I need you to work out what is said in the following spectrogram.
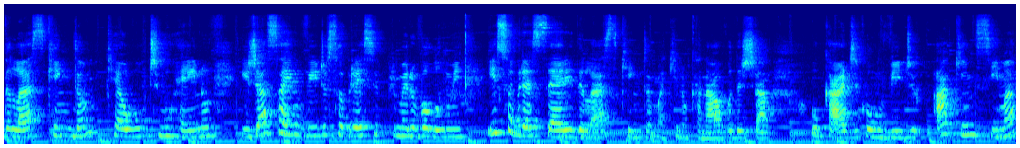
The Last Kingdom, que é o último reino, e já saiu vídeo sobre esse primeiro volume e sobre a série The Last Kingdom aqui no canal. Vou deixar o card com o vídeo aqui em cima.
